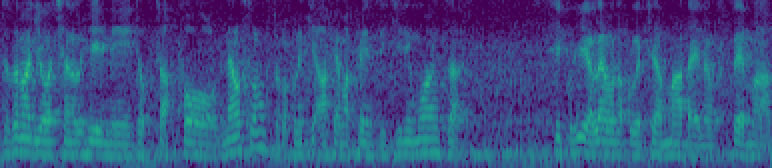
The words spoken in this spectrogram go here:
Mtazamaji wa channel hii ni Dr. Paul Nelson kutoka kliniki ya afya ya mapenzi jijini Mwanza. Siku hii ya leo nakuletea mada inayosema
